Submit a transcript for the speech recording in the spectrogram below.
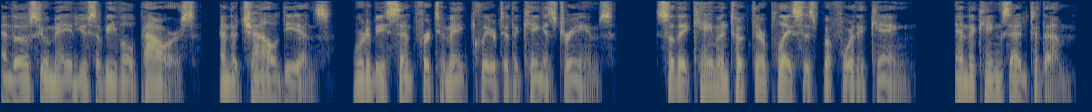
and those who made use of evil powers, and the Chaldeans, were to be sent for to make clear to the king his dreams. So they came and took their places before the king. And the king said to them,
